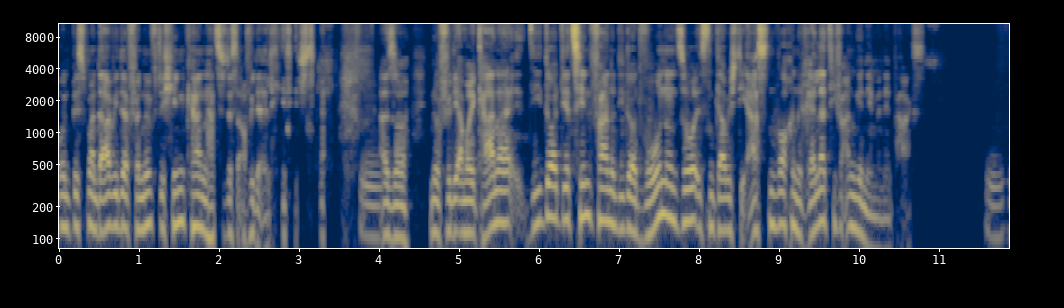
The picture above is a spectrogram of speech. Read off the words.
Und bis man da wieder vernünftig hin kann, hat sich das auch wieder erledigt. Mhm. Also nur für die Amerikaner, die dort jetzt hinfahren und die dort wohnen und so, sind, glaube ich, die ersten Wochen relativ angenehm in den Parks. Mhm.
